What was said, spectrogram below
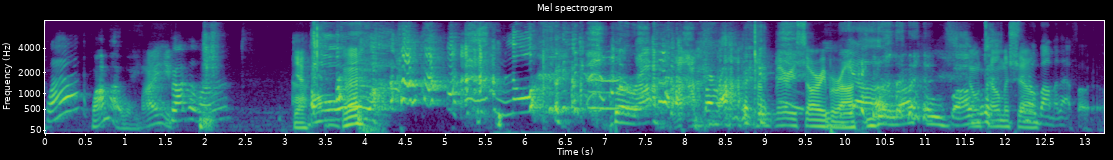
What? Why am I wait? Why are you? Barack Obama. Yeah. Oh, no. Barack. Barack. I'm very sorry, Barack. Yeah. Barack Obama. Don't tell Send Michelle. Obama that photo.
